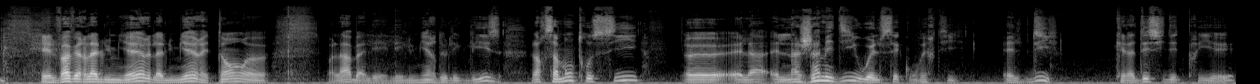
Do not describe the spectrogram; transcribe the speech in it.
Et elle va vers la lumière, la lumière étant, euh, voilà, bah, les, les lumières de l'église. Alors ça montre aussi, euh, elle a, elle n'a jamais dit où elle s'est convertie. Elle dit qu'elle a décidé de prier.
